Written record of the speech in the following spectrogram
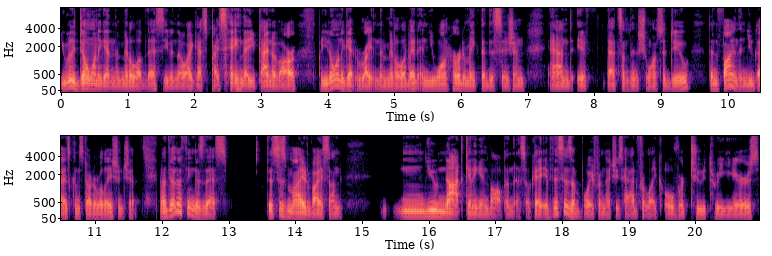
you really don't want to get in the middle of this, even though I guess by saying that you kind of are, but you don't want to get right in the middle of it and you want her to make the decision. And if that's something she wants to do, then fine, then you guys can start a relationship. Now, the other thing is this this is my advice on you not getting involved in this, okay? If this is a boyfriend that she's had for like over two, three years,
